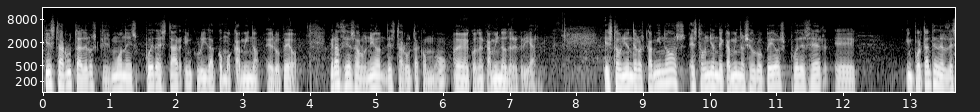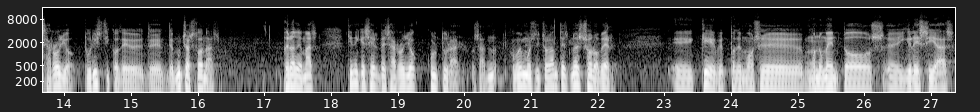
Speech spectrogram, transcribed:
que esta ruta de los Crismones pueda estar incluida como camino europeo, gracias a la unión de esta ruta eh, con el camino del Grial. Esta unión de los caminos, esta unión de caminos europeos puede ser eh, importante en el desarrollo turístico de, muchas zonas, pero además tiene que ser desarrollo cultural. O sea, como hemos dicho antes, no es solo ver eh, qué podemos, eh, monumentos, eh, iglesias,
